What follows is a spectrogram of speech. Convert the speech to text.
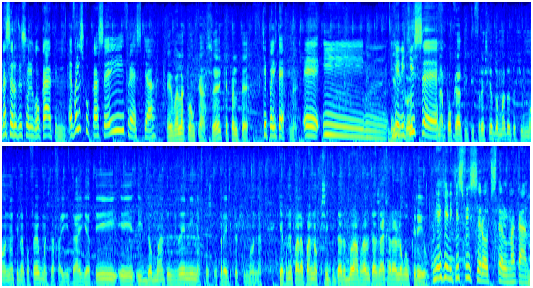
Να σε ρωτήσω λίγο κάτι. Mm. Έβαλες κοκασέ ή φρέσκια; Έβαλα κονκασέ και πελτέ. και πελτέ. Ναι. Ε, η γενικής. Γενικώς, Να πω κάτι, τη φρέσκια ντομάτα το χειμώνα την αποφεύγουμε στα φαγητά γιατί ε, οι ντομάτες δεν είναι αυτές που πρέπει το χειμώνα και έχουν παραπάνω οξύτητα, δεν μπορούν να βγάλουν τα ζάχαρα λόγω κρύου. Μια γενικής φύσης ερώτηση θέλω να κάνω.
